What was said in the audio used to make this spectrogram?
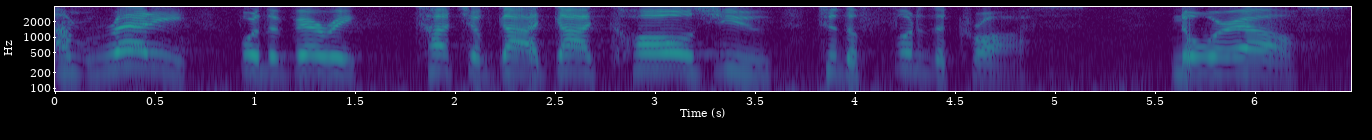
I'm ready for the very touch of God. God calls you to the foot of the cross, nowhere else.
